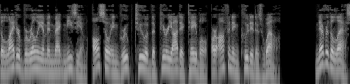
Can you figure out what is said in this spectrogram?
The lighter beryllium and magnesium, also in group 2 of the periodic table, are often included as well. Nevertheless,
